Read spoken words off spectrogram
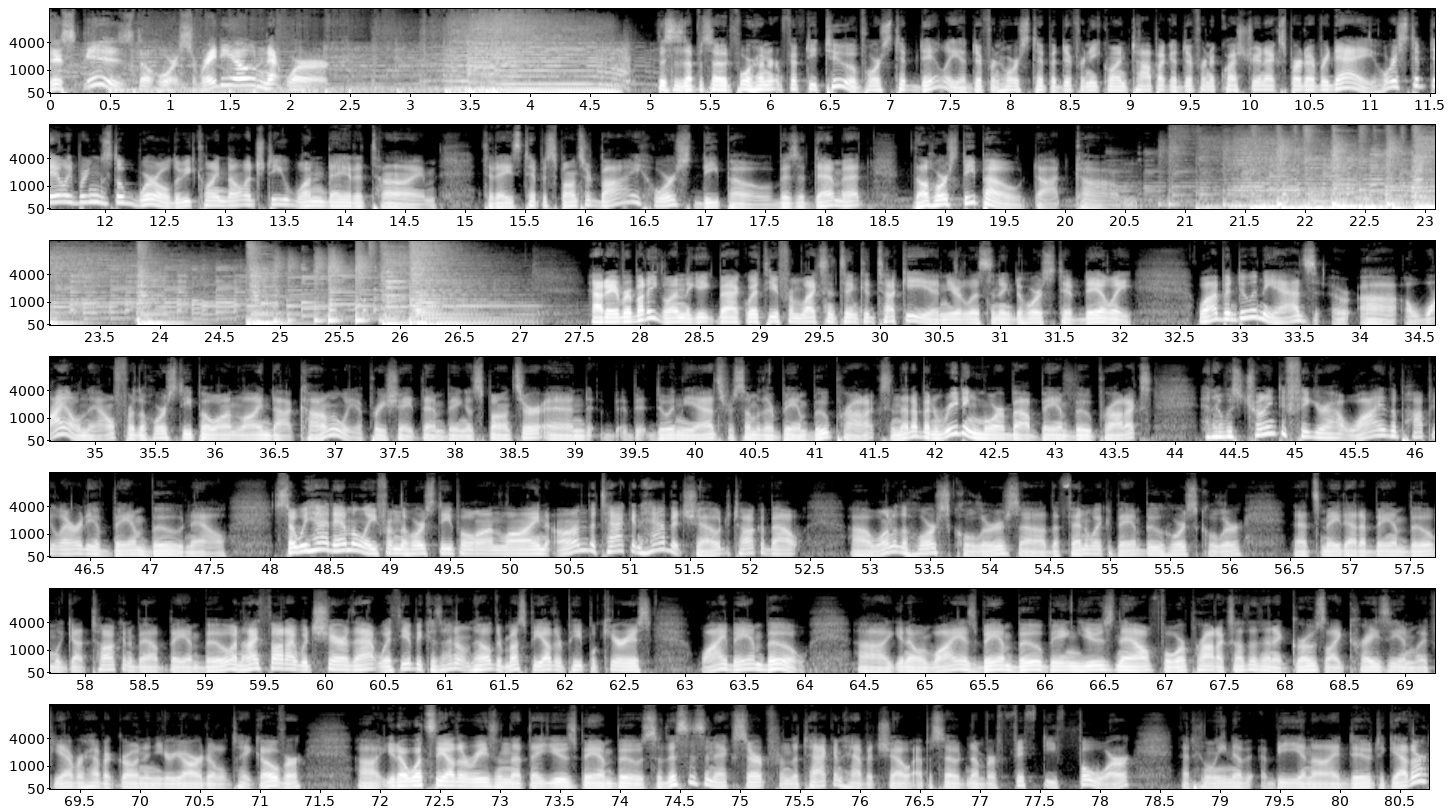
This is the Horse Radio Network. This is episode 452 of Horse Tip Daily, a different horse tip, a different equine topic, a different equestrian expert every day. Horse Tip Daily brings the world of equine knowledge to you one day at a time. Today's tip is sponsored by Horse Depot. Visit them at thehorsedepot.com. Howdy, everybody. Glenn the Geek back with you from Lexington, Kentucky, and you're listening to Horse Tip Daily. Well, I've been doing the ads uh, a while now for the HorseDepotOnline.com, and we appreciate them being a sponsor and b- doing the ads for some of their bamboo products. And then I've been reading more about bamboo products, and I was trying to figure out why the popularity of bamboo now. So we had Emily from the Horse Depot Online on the Tack and Habit show to talk about uh, one of the horse coolers, uh, the Fenwick Bamboo Horse Cooler, that's made out of bamboo. And we got talking about bamboo, and I thought I would share that with you because I don't know, there must be other people curious why bamboo? Uh, you know, and why is bamboo being used now for products other than it grows like crazy? And if you ever have it growing in your yard, it'll take over. Uh, you know, what's the other reason that they use bamboo? So, this is an excerpt from the Tack and Habit Show, episode number 54, that Helena B and I do together.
